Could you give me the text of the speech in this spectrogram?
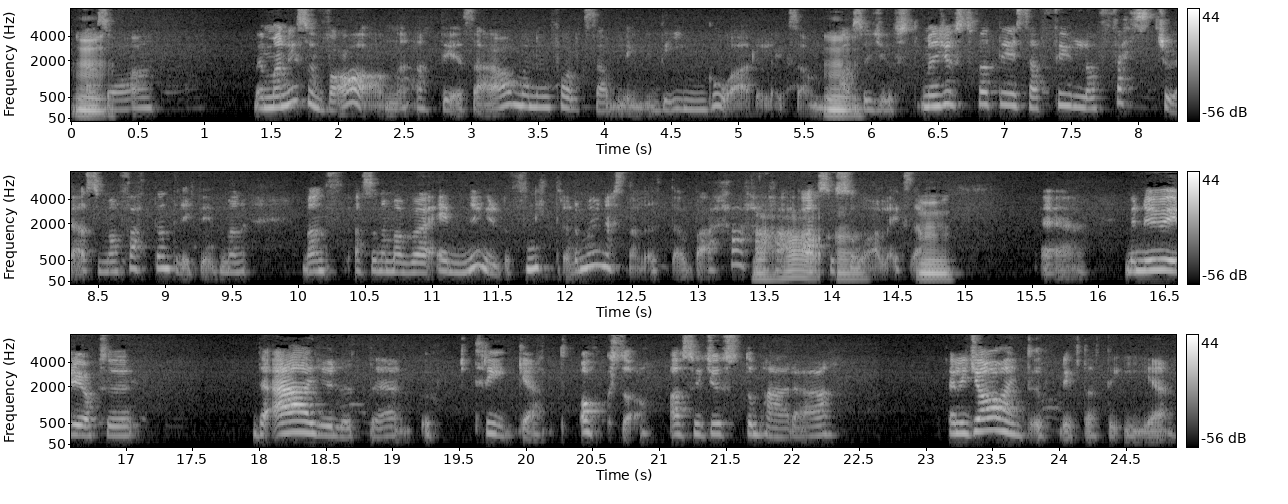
Mm. Alltså, men man är så van att det är så här, ja men en folksamling, det ingår liksom. Mm. Alltså just, men just för att det är så här fylla och fest tror jag, alltså man fattar inte riktigt. Men man, alltså när man var ännu yngre då fnittrade man ju nästan lite och bara ha ha ha, alltså ja. så liksom. Mm. Eh, men nu är det ju också, det är ju lite upptriggat också. Alltså just de här, eller jag har inte upplevt att det är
